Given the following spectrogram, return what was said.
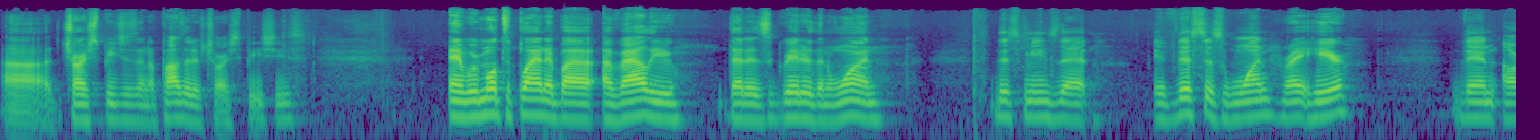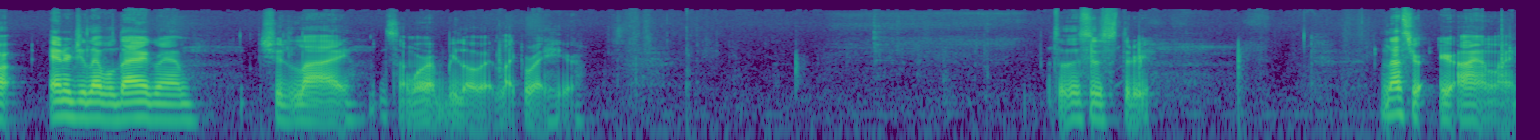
uh, charge species and a positive charge species, and we're multiplying it by a value that is greater than 1, this means that if this is 1 right here, then our energy level diagram should lie somewhere below it, like right here. So this is 3. And that's your, your ion line.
